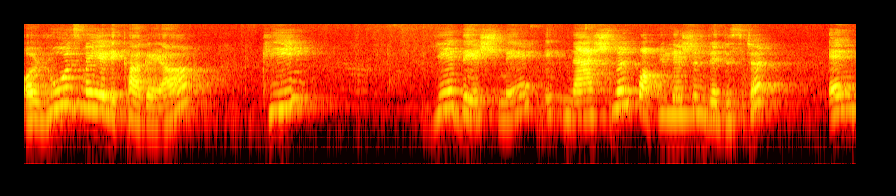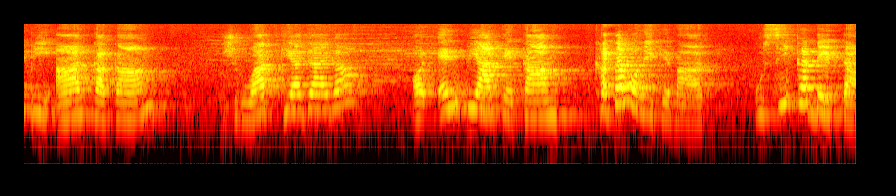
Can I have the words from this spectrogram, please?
और रूल्स में ये लिखा गया कि ये देश में एक नेशनल पॉपुलेशन रजिस्टर एनपीआर का काम शुरुआत किया जाएगा और एनपीआर के काम खत्म होने के बाद उसी का डेटा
